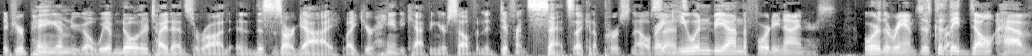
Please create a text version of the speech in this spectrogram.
If you're paying him, you go, we have no other tight ends to run, and this is our guy. Like you're handicapping yourself in a different sense, like in a personnel Right. sense. He wouldn't be on the 49ers or the Rams just because they don't have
